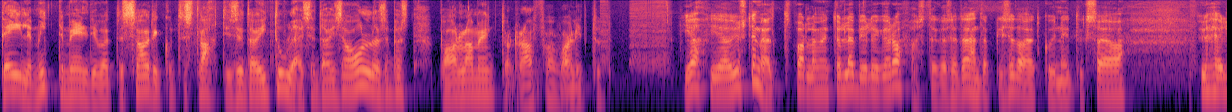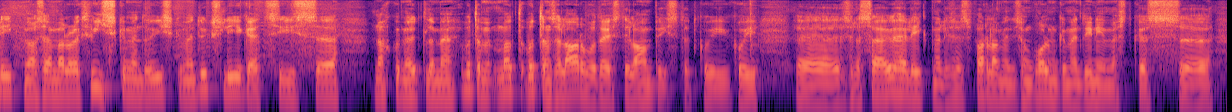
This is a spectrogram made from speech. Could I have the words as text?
teile mittemeeldivatest saadikutest lahti, seda ei tule, seda ei saa olla, seepärast parlament on rahva valitud. Jah, ja just nimelt, parlament on läbilõige rahvast, ega see tähendabki seda, et kui näiteks saja ühe liikme asemel oleks viiskümmend või viiskümmend üks liiget, siis noh, kui me ütleme, võtame, ma võtan selle arvu täiesti lambist, et kui, kui eh, selles saja ühe liikmelises parlamendis on kolmkümmend inimest, kes eh,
